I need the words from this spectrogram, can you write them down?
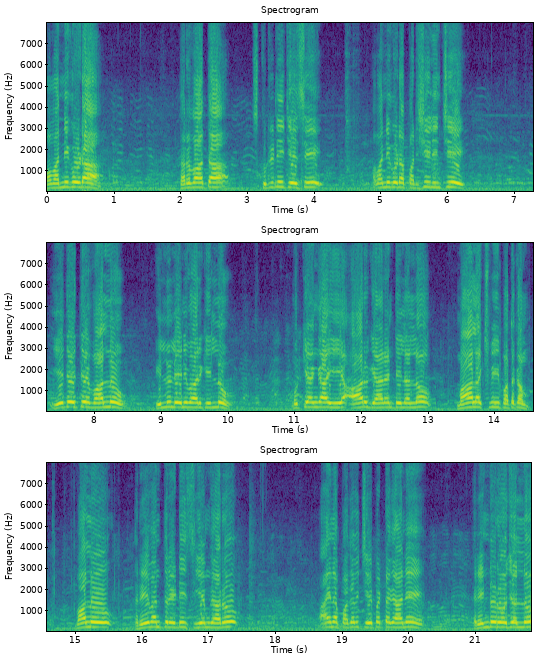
అవన్నీ కూడా తర్వాత స్క్రూటినీ చేసి అవన్నీ కూడా పరిశీలించి ఏదైతే వాళ్ళు ఇల్లు లేని వారికి ఇల్లు ముఖ్యంగా ఈ ఆరు గ్యారంటీలలో మహాలక్ష్మి పథకం. వాళ్ళు రేవంత్ రెడ్డి సీఎం గారు ఆయన పదవి చేపట్టగానే రెండు రోజుల్లో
